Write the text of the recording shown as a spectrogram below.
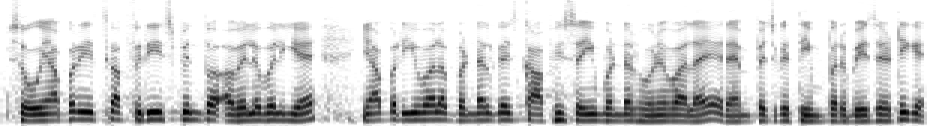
सो so, यहाँ पर इसका फ्री स्पिन तो अवेलेबल ही है। यहाँ पर ये वाला बंडल का काफ़ी सही बंडल होने वाला है। रैमपेज के थीम पर बेस है ठीक है?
